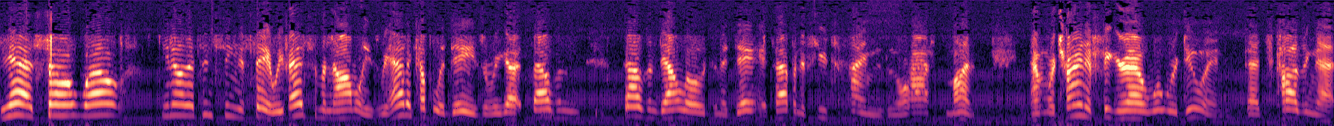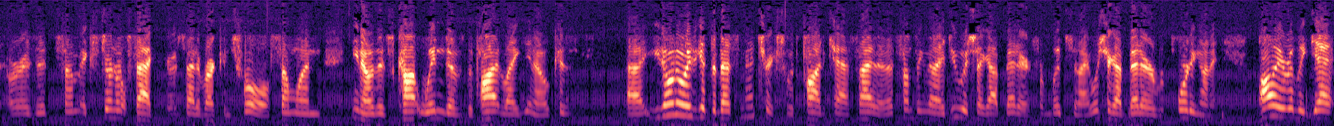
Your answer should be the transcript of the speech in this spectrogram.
Yeah, so well, you know that's interesting to say. We've had some anomalies. We had a couple of days where we got thousand thousand downloads in a day. It's happened a few times in the last month, and we're trying to figure out what we're doing that's causing that, or is it some external factor outside of our control? Someone you know that's caught wind of the pot, like you know, because uh, you don't always get the best metrics with podcasts either. That's something that I do wish I got better from Libsyn. I wish I got better reporting on it. All I really get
